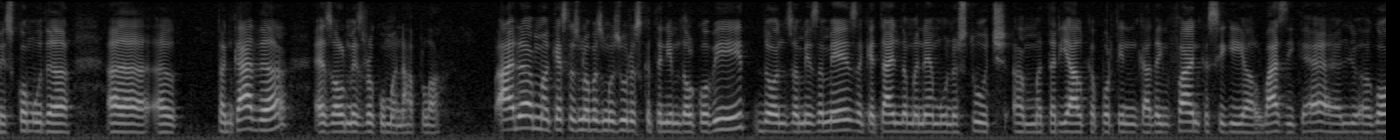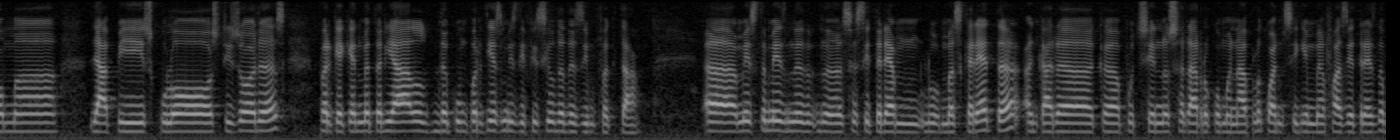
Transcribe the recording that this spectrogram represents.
més còmode tancada és el més recomanable. Ara, amb aquestes noves mesures que tenim del Covid, doncs, a més a més, aquest any demanem un estuig amb material que portin cada infant, que sigui el bàsic, eh? goma, llapis, colors, tisores, perquè aquest material de compartir és més difícil de desinfectar. A més, també necessitarem mascareta, encara que potser no serà recomanable quan siguin a fase 3 de,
